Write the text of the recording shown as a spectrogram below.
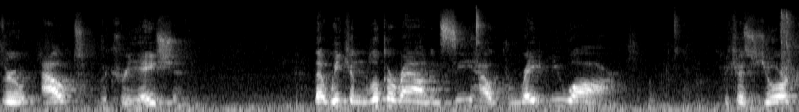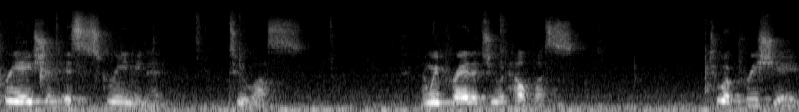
throughout the creation. That we can look around and see how great you are because your creation is screaming it to us. And we pray that you would help us to appreciate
